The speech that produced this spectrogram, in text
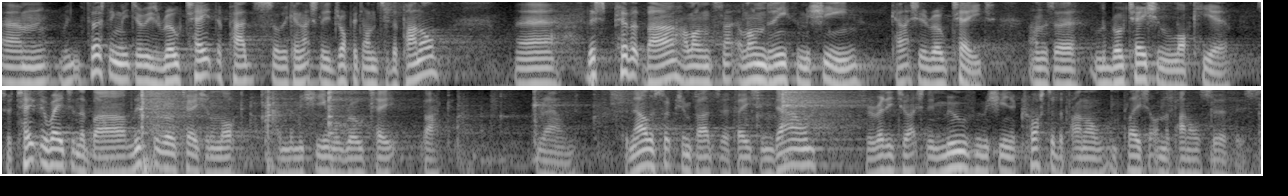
um, first thing we do is rotate the pads so we can actually drop it onto the panel. Uh, this pivot bar along, along underneath the machine can actually rotate and there's a rotation lock here. So take the weight in the bar, lift the rotation lock, and the machine will rotate back round. So now the suction pads are facing down. We're ready to actually move the machine across to the panel and place it on the panel surface.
